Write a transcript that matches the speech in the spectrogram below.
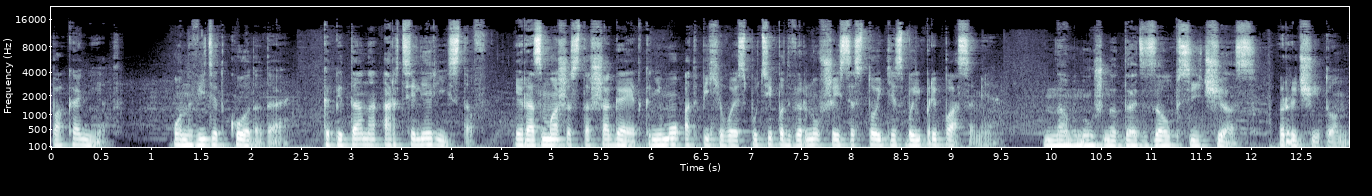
Пока нет. Он видит Кодада, капитана артиллеристов, и размашисто шагает к нему, отпихивая с пути подвернувшиеся стойки с боеприпасами. «Нам нужно дать залп сейчас», — рычит он.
